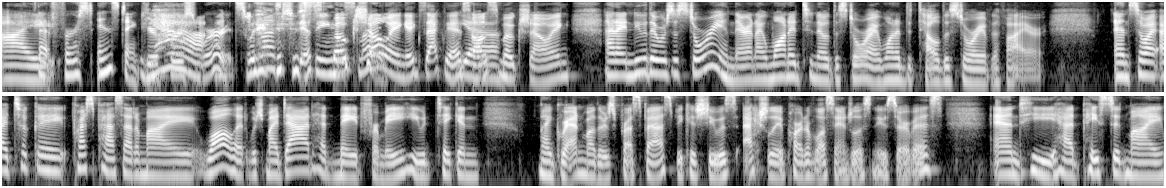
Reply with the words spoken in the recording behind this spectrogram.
I that first instinct, your first words, just- just seeing smoke, smoke. showing. Exactly. I saw smoke showing, and I knew there was a story in there, and I wanted to know the story. I wanted to tell the story of the fire. And so I, I took a press pass out of my wallet, which my dad had made for me. He had taken my grandmother's press pass because she was actually a part of Los Angeles News Service. And he had pasted my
